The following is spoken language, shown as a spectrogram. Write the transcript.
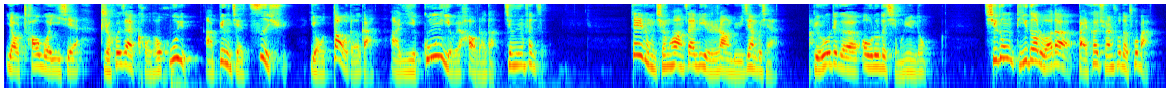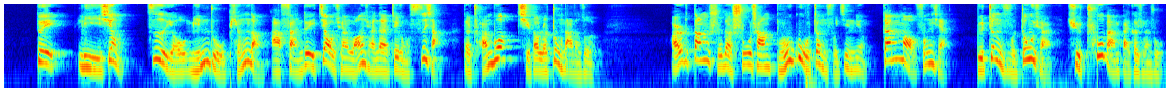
要超过一些只会在口头呼吁啊，并且自诩有道德感啊，以公益为号召的精英分子。这种情况在历史上屡见不鲜，比如这个欧洲的启蒙运动，其中狄德罗的百科全书的出版，对理性、自由、民主、平等啊，反对教权、王权的这种思想的传播起到了重大的作用。而当时的书商不顾政府禁令，甘冒风险与政府周旋去出版百科全书，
